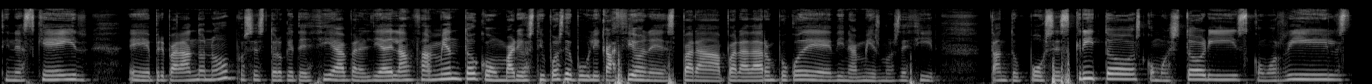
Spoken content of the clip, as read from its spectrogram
Tienes que ir eh, preparando, ¿no? Pues esto lo que te decía para el día de lanzamiento con varios tipos de publicaciones para, para dar un poco de dinamismo, es decir, tanto posts escritos como stories, como reels,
